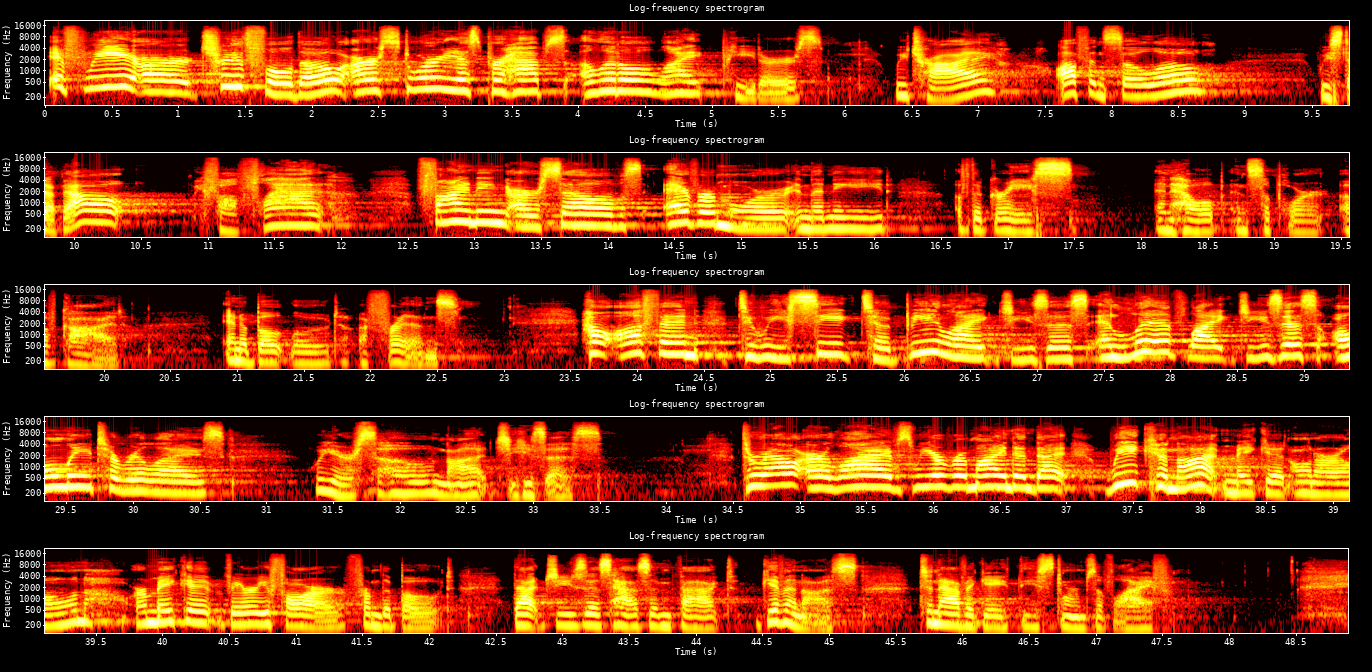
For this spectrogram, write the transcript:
If we are truthful, though, our story is perhaps a little like Peter's. We try, often solo. We step out, we fall flat, finding ourselves ever more in the need of the grace and help and support of God and a boatload of friends. How often do we seek to be like Jesus and live like Jesus only to realize we are so not Jesus? Throughout our lives, we are reminded that we cannot make it on our own or make it very far from the boat that Jesus has, in fact, given us to navigate these storms of life.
